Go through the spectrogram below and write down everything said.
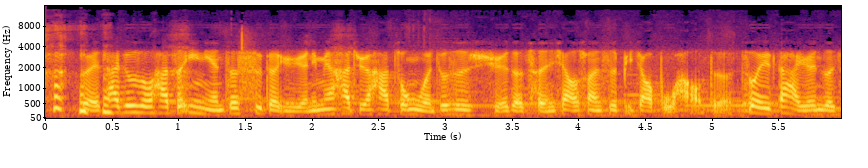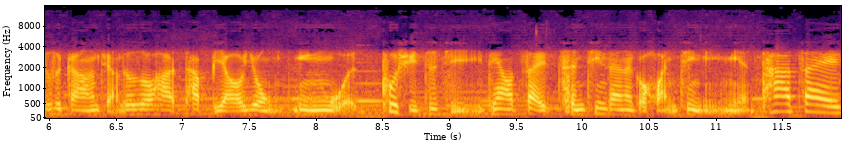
对，他就说他这一年这四个语言里面，他觉得他中文就是学的成效算是比较不好的。最大原则就是刚刚讲，就是说他他不要用英文，push 自己一定要再沉浸在那个环境里面。他在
